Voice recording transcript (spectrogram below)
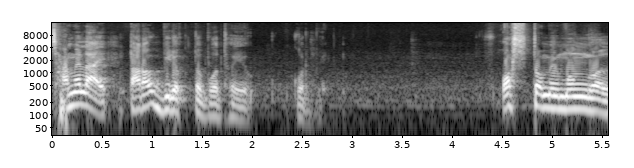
ঝামেলায় তারাও বিরক্ত বোধ হয়ে করবে। অষ্টমে মঙ্গল।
